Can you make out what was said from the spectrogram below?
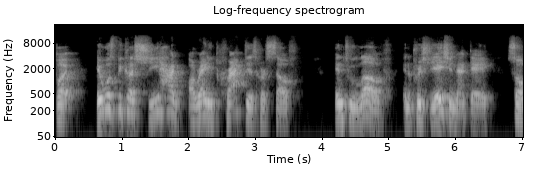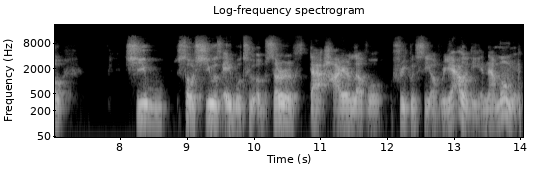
But it was because she had already practiced herself into love and appreciation that day. So she so she was able to observe that higher level frequency of reality in that moment.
